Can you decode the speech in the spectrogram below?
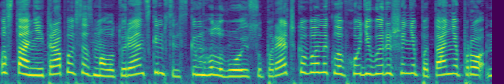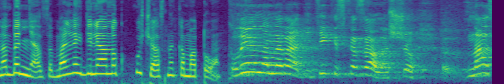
Останній трапився з Малотурянським сільським головою. Суперечка виникла в ході вирішення питання про надання земельних ділянок учасникам АТО. Коли я на нараді тільки сказала, що е, в нас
